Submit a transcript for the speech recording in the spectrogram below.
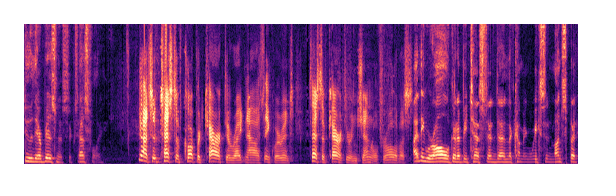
do their business successfully. Yeah, it's a test of corporate character right now. I think we're in test of character in general for all of us. I think we're all going to be tested in the coming weeks and months. But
